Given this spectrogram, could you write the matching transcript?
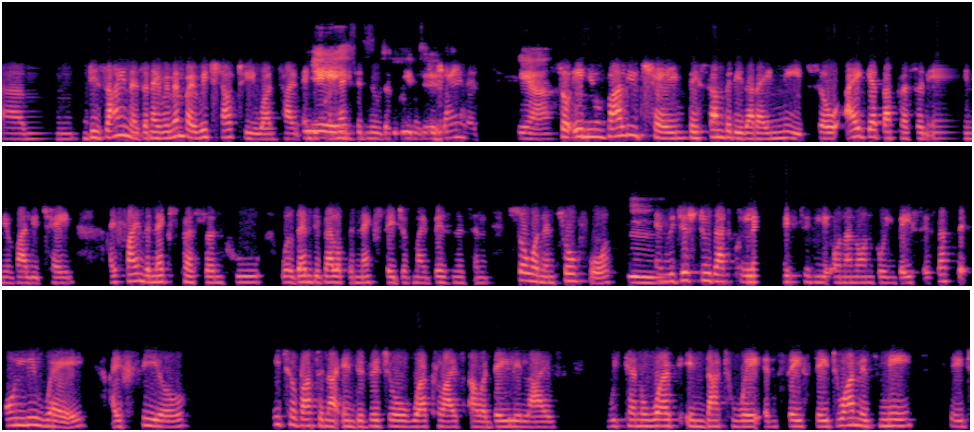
um, designers. And I remember I reached out to you one time and yes, you connected me with a designers. Yeah. So in your value chain, there's somebody that I need. So I get that person in, in your value chain. I find the next person who will then develop the next stage of my business and so on and so forth. Mm. And we just do that collectively on an ongoing basis. That's the only way I feel each of us in our individual work lives, our daily lives, we can work in that way and say stage one is me, stage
